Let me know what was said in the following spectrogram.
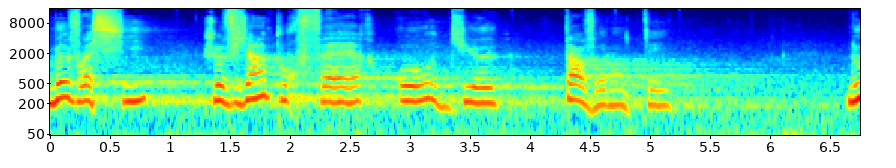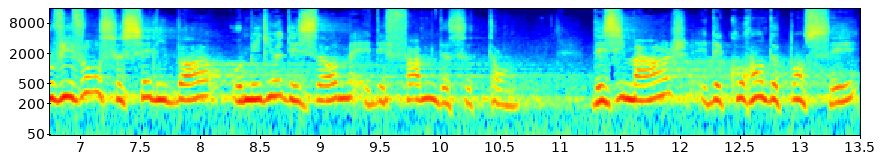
me voici, je viens pour faire, ô Dieu, ta volonté. Nous vivons ce célibat au milieu des hommes et des femmes de ce temps, des images et des courants de pensée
